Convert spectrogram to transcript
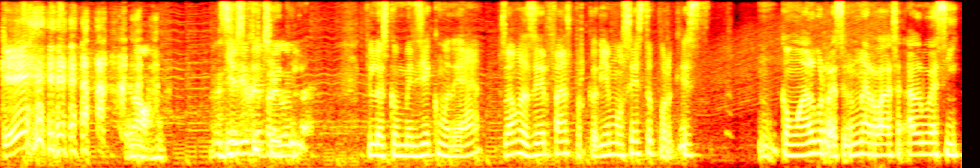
¿Qué? no. Siguiente escuché pregunta. Que los convencía como de, ah, pues vamos a ser fans porque odiamos esto, porque es como algo una raza, algo así.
